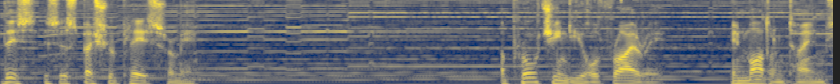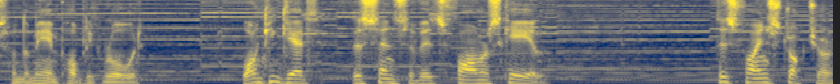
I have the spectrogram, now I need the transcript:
This is a special place for me. Approaching the old friary, in modern times from the main public road, one can get the sense of its former scale. This fine structure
